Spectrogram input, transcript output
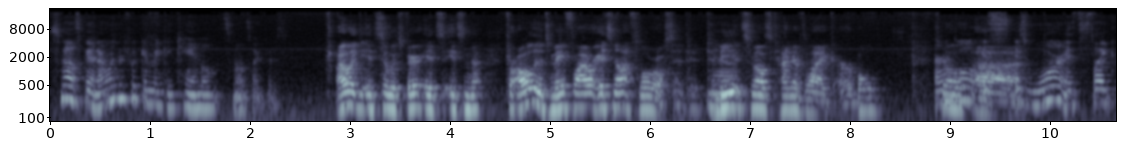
smells good. I wonder if we can make a candle that smells like this. I like it. So it's very. It's it's not for all that it's Mayflower. It's not floral scented. To me, it smells kind of like herbal. Herbal. Smell, uh, it's, it's warm. It's like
